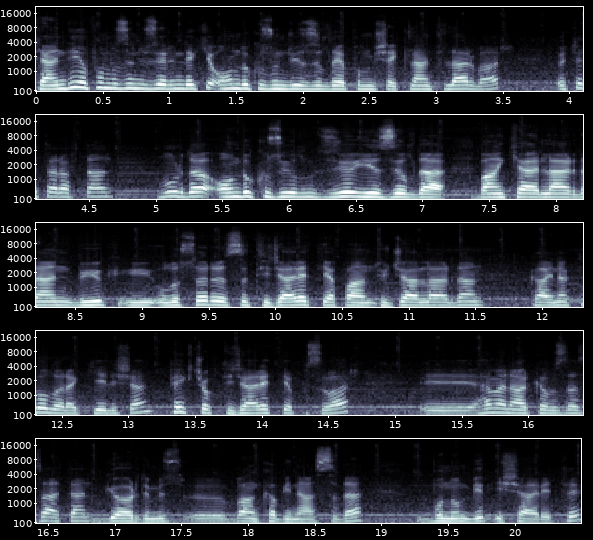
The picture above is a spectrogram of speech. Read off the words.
Kendi yapımızın üzerindeki 19. yüzyılda yapılmış eklentiler var. Öte taraftan burada 19. yüzyılda bankerlerden, büyük e, uluslararası ticaret yapan tüccarlardan kaynaklı olarak gelişen pek çok ticaret yapısı var. Ee, hemen arkamızda zaten gördüğümüz e, banka binası da bunun bir işareti.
